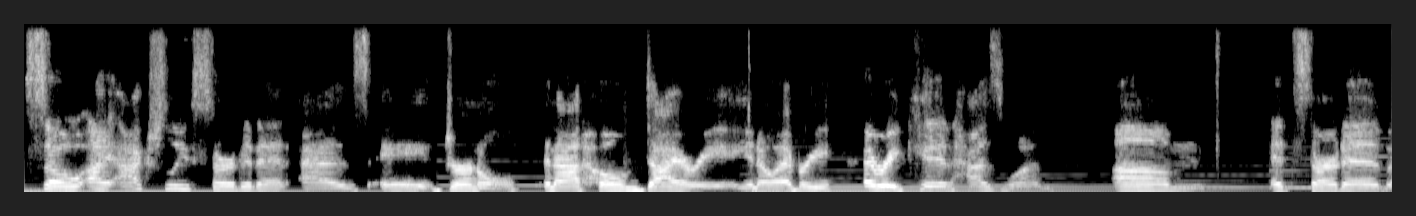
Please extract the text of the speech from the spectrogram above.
So I actually started it as a journal, an at-home diary. You know, every every kid has one. Um, it started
